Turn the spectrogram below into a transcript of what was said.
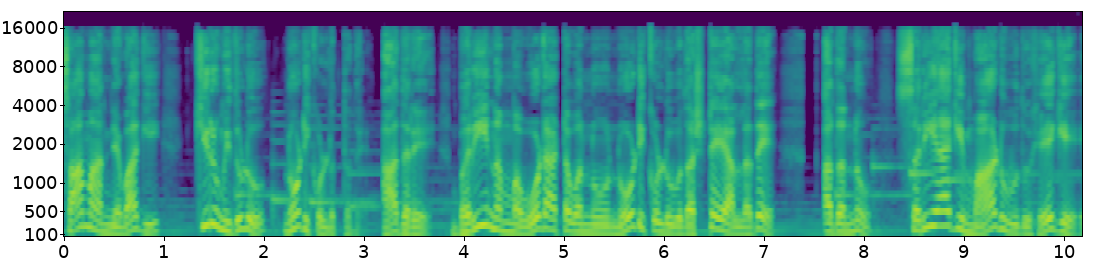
ಸಾಮಾನ್ಯವಾಗಿ ಕಿರುಮಿದುಳು ನೋಡಿಕೊಳ್ಳುತ್ತದೆ. ಆದರೆ ಬರೀ ನಮ್ಮ ಓಡಾಟವನ್ನು ನೋಡಿಕೊಳ್ಳುವುದಷ್ಟೇ ಅಲ್ಲದೆ ಅದನ್ನು ಸರಿಯಾಗಿ ಮಾಡುವುದು ಹೇಗೆ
